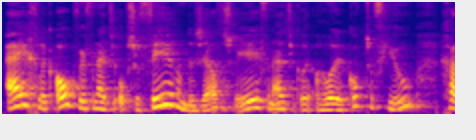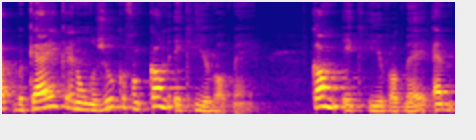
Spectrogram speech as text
eigenlijk ook weer vanuit je observerende zelf, dus weer vanuit je helikopterview, gaat bekijken en onderzoeken van kan ik hier wat mee? Kan ik hier wat mee? En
